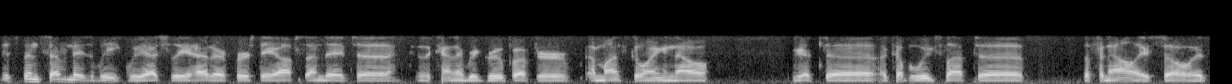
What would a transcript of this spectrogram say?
it's been seven days a week. We actually had our first day off Sunday to, to kind of regroup after a month going, and now we got uh, a couple weeks left to the finale. So it's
